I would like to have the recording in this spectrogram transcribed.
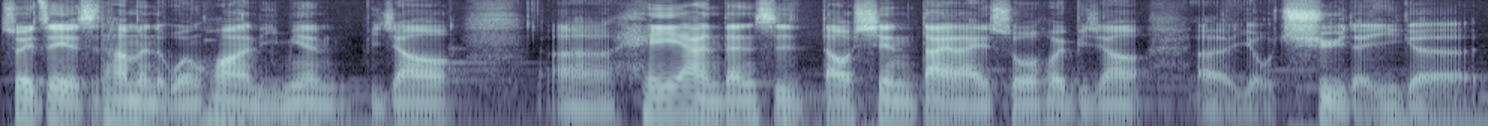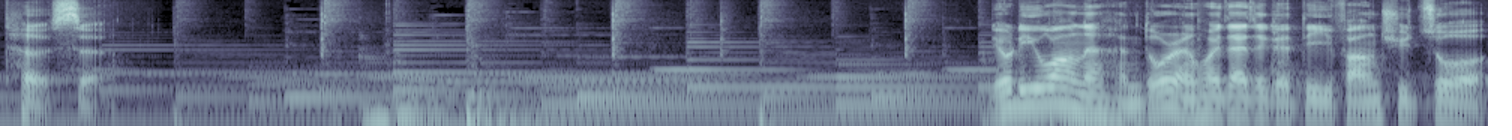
所以这也是他们的文化里面比较。呃，黑暗，但是到现代来说会比较呃有趣的一个特色。琉璃旺呢，很多人会在这个地方去做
